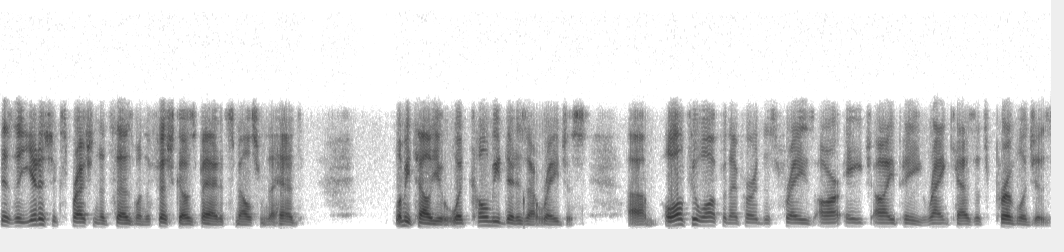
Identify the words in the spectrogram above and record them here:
There's a Yiddish expression that says, when the fish goes bad, it smells from the head. Let me tell you, what Comey did is outrageous. Um, all too often, I've heard this phrase RHIP, rank has its privileges.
